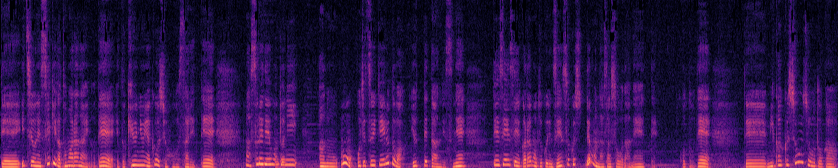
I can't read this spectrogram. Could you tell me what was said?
で一応ね席が止まらないので、えっと、吸入薬を処方されて、まあ、それで本当にあのもう落ち着いているとは言ってたんですね。で先生からも特に喘息でもなさそうだねってことで。で味覚症状とか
